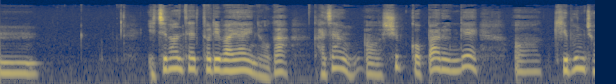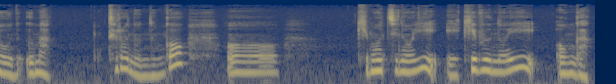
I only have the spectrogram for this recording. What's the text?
음, 이치반 테토리바야이노가 가장 어, 쉽고 빠른 게 어, 기분 좋은 음악 틀어놓는 거 어, 기모치노이 기분노이 음악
